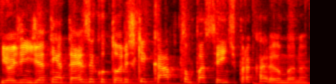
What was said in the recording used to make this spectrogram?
e hoje em dia tem até executores que captam paciente para caramba, né?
